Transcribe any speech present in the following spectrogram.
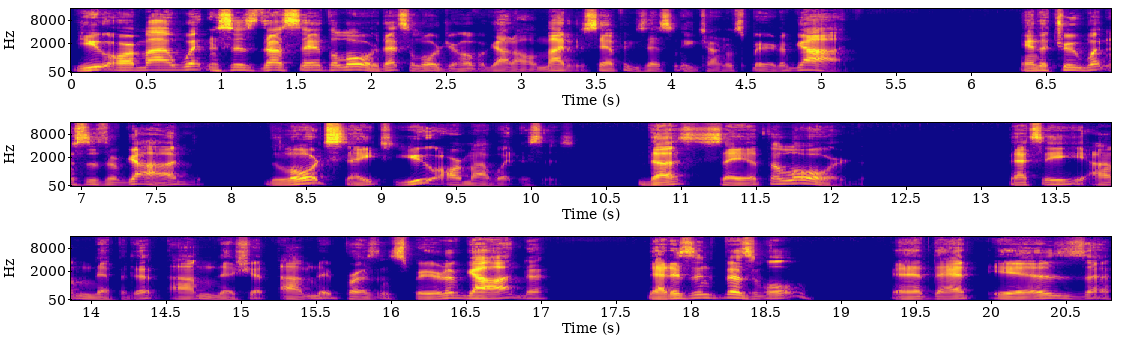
You are my witnesses, thus saith the Lord. That's the Lord Jehovah God Almighty, the self existent eternal Spirit of God. And the true witnesses of God, the Lord states, You are my witnesses. Thus saith the Lord. That's the omnipotent, omniscient, omnipresent Spirit of God that is invisible, and that is uh,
